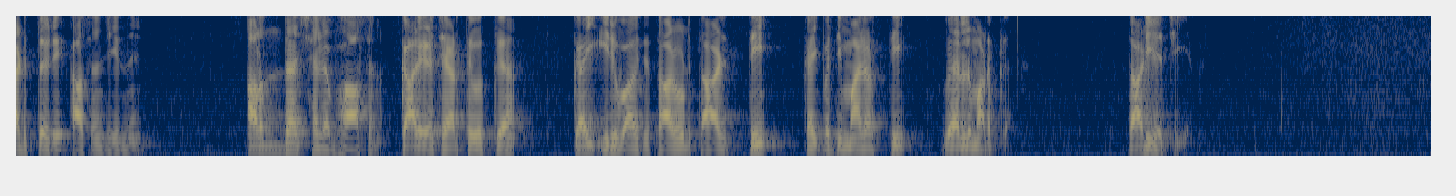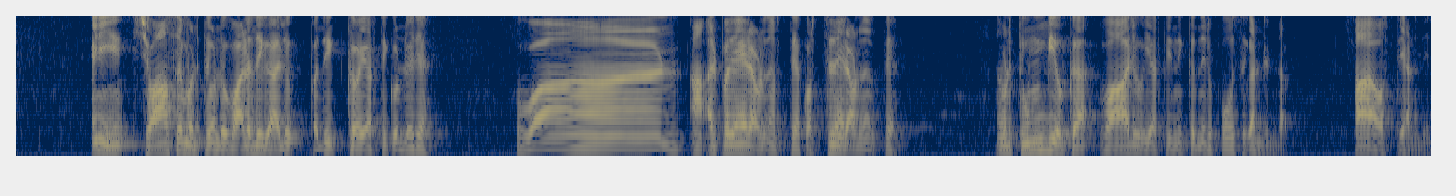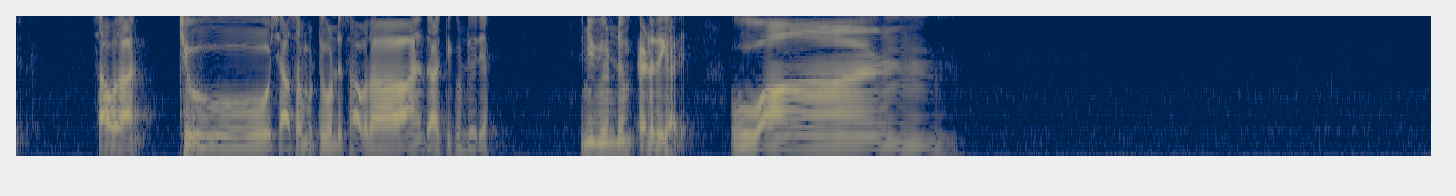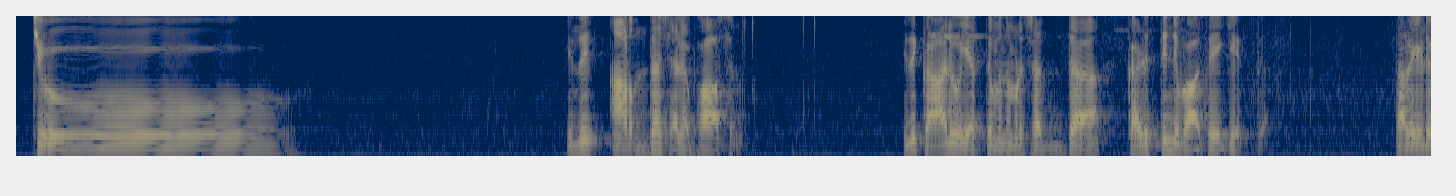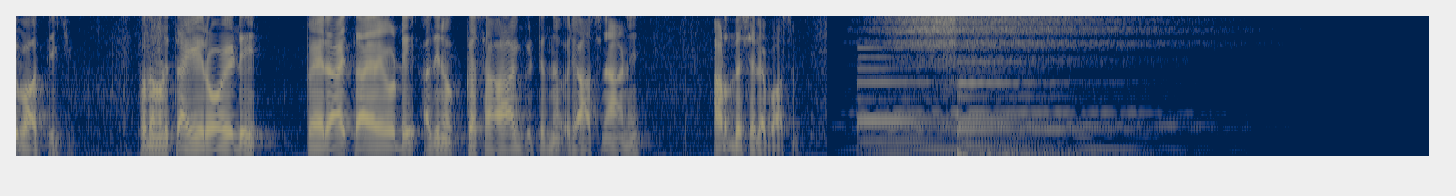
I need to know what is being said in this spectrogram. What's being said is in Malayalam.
അടുത്തൊരു ആസനം ചെയ്യുന്നത് അർദ്ധശലഭാസനം. കാലുകൾ ചേർത്ത് വെക്കുക. കൈ ഇരുഭാഗത്ത് താഴോട്ട് താഴ്ത്തി കൈപ്പത്തി മലർത്തി വിരൽ മടക്കുക. താടിയിലെ ചെയ്യുക. ഇനി ശ്വാസം എടുത്തുകൊണ്ട് വലത് കാൽ പതുക്കെ ഉയർത്തിക്കൊണ്ടുവരിക വാൺ ആ അല്പനേരം അവിടെ നിർത്തുക. കുറച്ച് നേരം അവിടെ നിർത്തുക. നമ്മൾ തുമ്പിയൊക്കെ വാൽ ഉയർത്തി നിൽക്കുന്നൊരു പോസ് കണ്ടിട്ടുണ്ടാവും. ആ അവസ്ഥയാണ് ഇതിന്. സാവധാനം. ടു ശ്വാസം വിട്ടുകൊണ്ട് സാവധാനം താഴ്ത്തിക്കൊണ്ട് വരിക. ഇനി വീണ്ടും ഇടത് കാര്യം വൺ ഇത് അർദ്ധശലഭാസനം. ഇത് കാൽ ഉയർത്തുമ്പോൾ നമ്മുടെ ശ്രദ്ധ കഴുത്തിന്റെ ഭാഗത്തേക്ക് എത്തുക. തലയുടെ ഭാഗത്തേക്ക്. അപ്പോൾ നമ്മുടെ തൈറോയിഡ് പേരായ തൈറോയ്ഡ് അതിനൊക്കെ സഹായം കിട്ടുന്ന ഒരു ആസനമാണ് അർദ്ധശലഭാസനം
